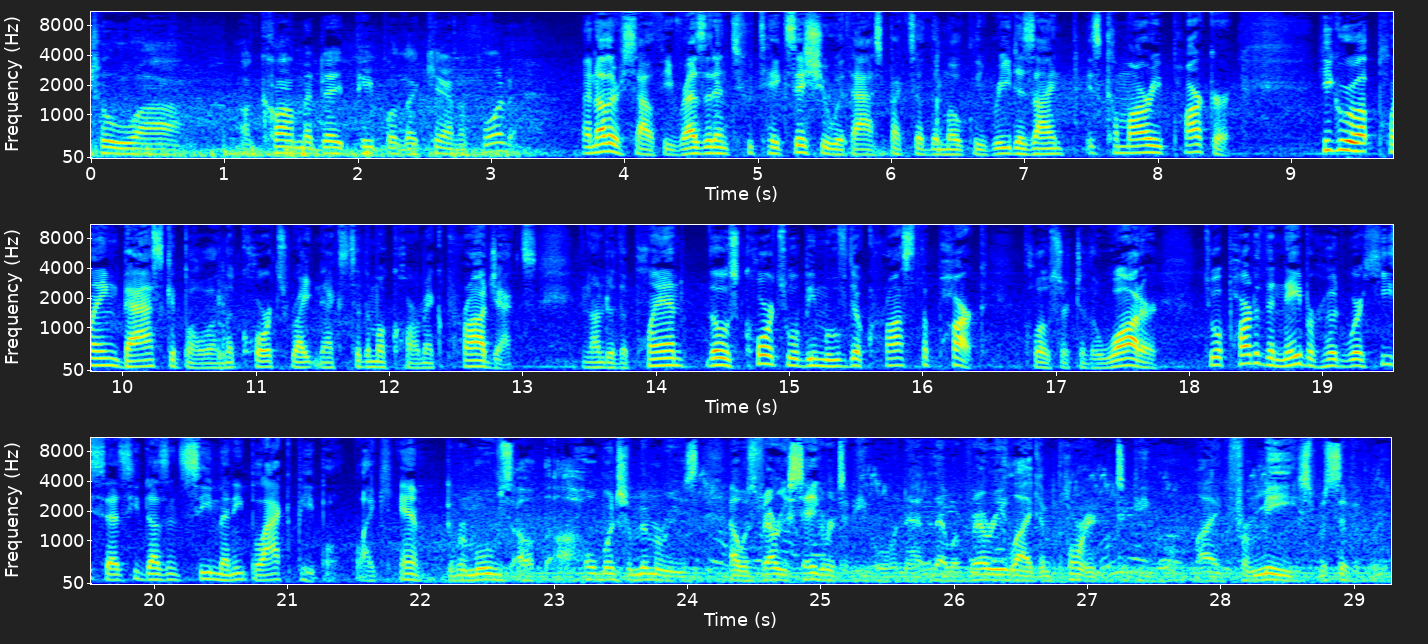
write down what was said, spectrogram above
to uh, accommodate people that can't afford it. Another Southie resident who takes issue with aspects of the Moakley redesign is Kamari Parker. He grew up playing basketball on the courts right next to the McCormick projects. And under the plan, those courts will be moved across the park, closer to the water, to a part of the neighborhood where he says he doesn't see many black people like him. It removes a, a, whole bunch of memories that was very sacred to people and that, that were very like important to people, like for me specifically.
